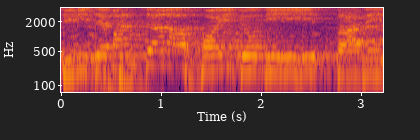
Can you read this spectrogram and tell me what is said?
চিনিতে বাঞ্চা হয় যদি তারে।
